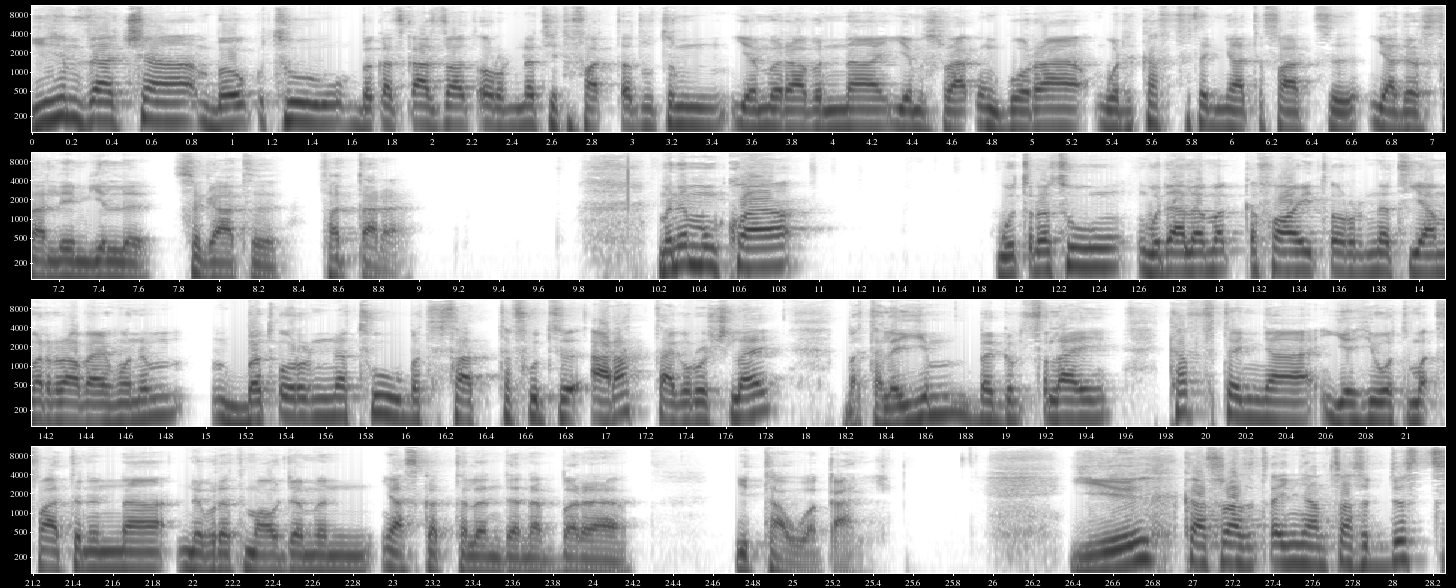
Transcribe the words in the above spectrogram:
ይህም ዛቻ በወቅቱ በቀዝቃዛ ጦርነት የተፋጠጡትን የምዕራብና የምስራቅን ጎራ ወደ ከፍተኛ ጥፋት ያደርሳል የሚል ስጋት ፈጠረ። ምንም እንኳ ውጥረቱ ወደ ዓለም አቀፋዊ ጦርነት ያመራ ባይሆንም በጦርነቱ በተሳተፉት አራት አገሮች ላይ በተለይም በግብፅ ላይ ከፍተኛ የህይወት መጥፋትንና ንብረት ማውደምን ያስከተለ እንደነበረ ይታወቃል። ይህ ከ1956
